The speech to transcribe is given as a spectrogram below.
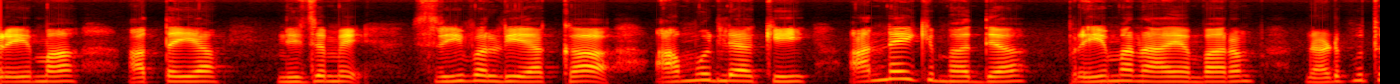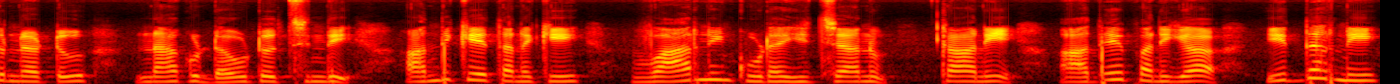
ప్రేమ అత్తయ్య నిజమే. శ్రీవల్లి అక్క అమూల్యకి అన్నయ్యకి మధ్య ప్రేమ నాయబారం నడుపుతున్నట్టు నాకు డౌట్ వచ్చింది. అందుకే తనకి వార్నింగ్ కూడా ఇచ్చాను. కానీ అదే పనిగా ఇద్దరిని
